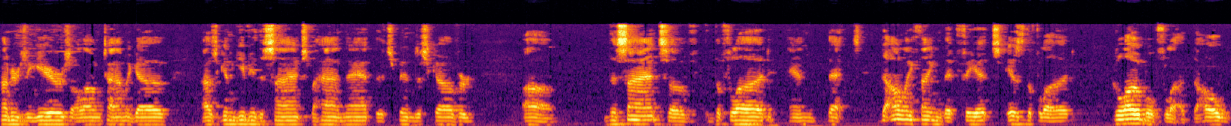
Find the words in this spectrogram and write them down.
hundreds of years a long time ago. I was going to give you the science behind that that's been discovered. Uh, the science of the flood and that the only thing that fits is the flood, global flood, the whole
